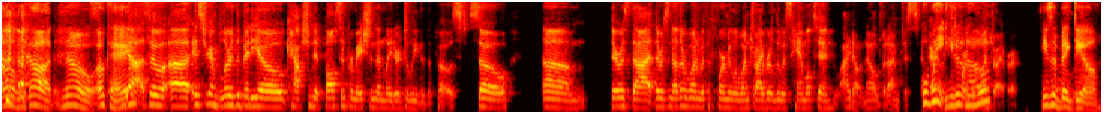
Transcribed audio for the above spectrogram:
oh my god, no. Okay. Yeah. So uh, Instagram blurred the video, captioned it false information, then later deleted the post. So um, there was that. There was another one with a Formula One driver, Lewis Hamilton, who I don't know, but I'm just. Oh wait, you don't Formula know? One driver. He's a big deal.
